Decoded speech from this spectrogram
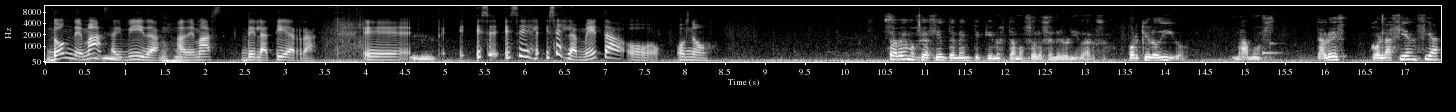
¿Dónde más hay vida, además de la Tierra? Eh, ¿ese, ese, ¿Esa es la meta o, o no? Sabemos fehacientemente que no estamos solos en el universo. ¿Por qué lo digo? Vamos, tal vez con la ciencia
